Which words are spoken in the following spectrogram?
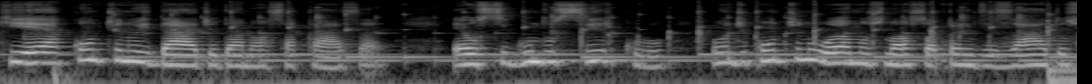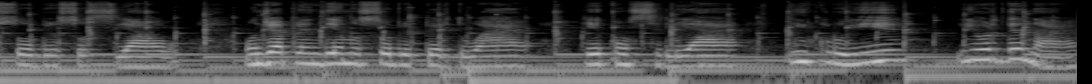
que é a continuidade da nossa casa. É o segundo círculo onde continuamos nosso aprendizado sobre o social, onde aprendemos sobre perdoar, reconciliar, incluir e ordenar.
